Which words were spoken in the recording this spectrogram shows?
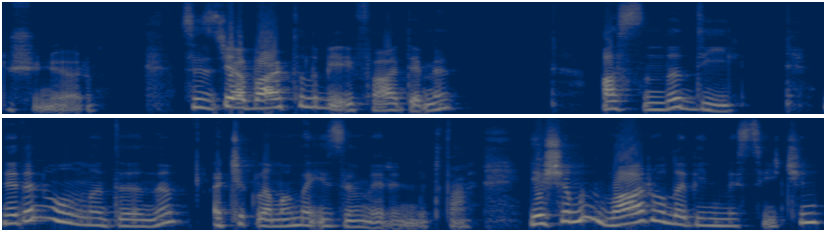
düşünüyorum. Sizce abartılı bir ifade mi? Aslında değil. Neden olmadığını açıklamama izin verin lütfen. Yaşamın var olabilmesi için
